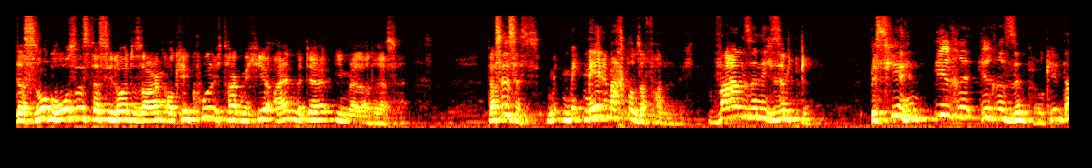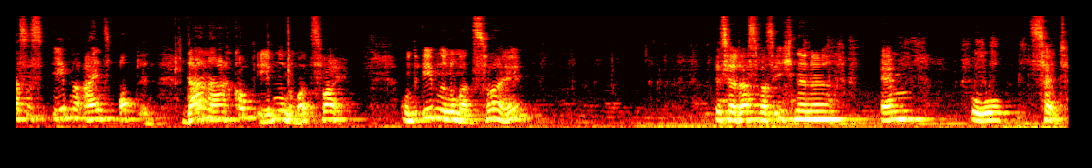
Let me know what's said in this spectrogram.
das so groß ist, dass die Leute sagen, okay, cool, ich trage mich hier ein mit der E-Mail-Adresse. Das ist es. Mehr macht unser Funnel nicht. Wahnsinnig simpel. Bis hierhin irre, irre simpel. Okay? Das ist Ebene 1 Opt-in. Danach kommt Ebene Nummer 2. Und Ebene Nummer 2 ist ja das, was ich nenne MOZ,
